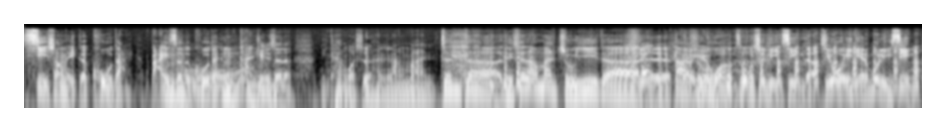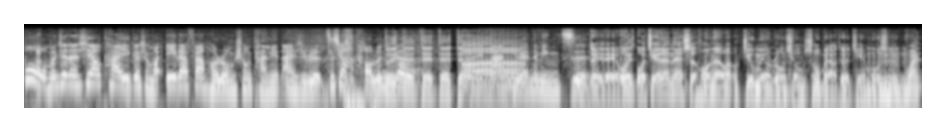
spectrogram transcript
系上了一个裤带，白色的裤带，那种感觉真的，你看我是不是很浪漫？真的，你是浪漫主义的，不要以为我 我是理性的，其实我一点都不理性。不，我们真的是要开一个什么 A F M 和荣兄谈恋爱，是不是？之前我们讨论那个对 对对对对单元的名字，对对，我我觉得那时候呢就没有荣兄受不了这个节目，是观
